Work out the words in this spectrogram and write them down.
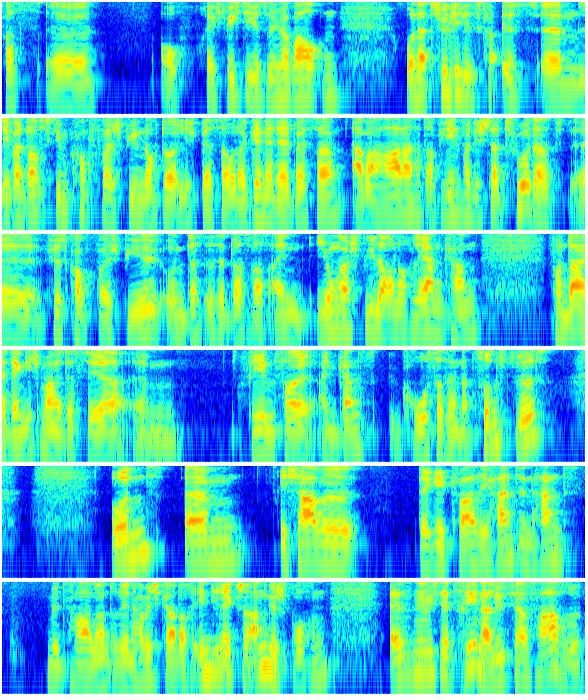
was äh, auch recht wichtig ist, würde ich mal behaupten. Und natürlich ist, ist ähm, Lewandowski im Kopfballspiel noch deutlich besser oder generell besser. Aber Haaland hat auf jeden Fall die Statur da, äh, fürs Kopfballspiel. Und das ist etwas, was ein junger Spieler auch noch lernen kann. Von daher denke ich mal, dass der ähm, auf jeden Fall ein ganz großer seiner Zunft wird. Und ähm, ich habe, der geht quasi Hand in Hand mit Haaland und den habe ich gerade auch indirekt schon angesprochen. Es ist nämlich der Trainer Lucien Favre.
